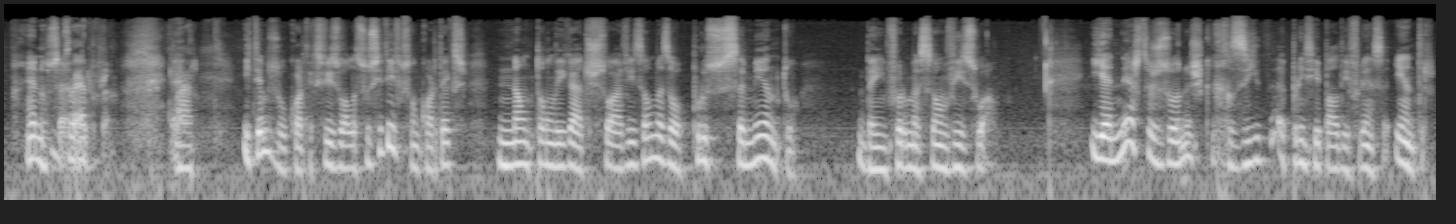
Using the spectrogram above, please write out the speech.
é no cérebro. cérebro. É. Claro. E temos o córtex visual associativo, que são córtex não tão ligados só à visão, mas ao processamento da informação visual. E é nestas zonas que reside a principal diferença entre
